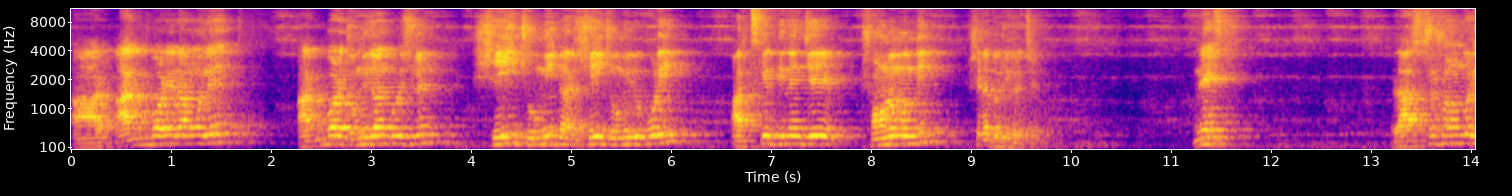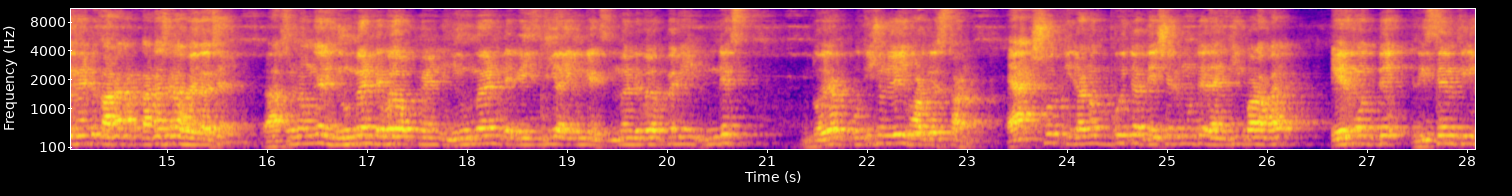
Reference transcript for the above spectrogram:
আর আকবরের আমলে আকবর জমি দান করেছিলেন। সেই জমি দা- সেই জমির উপরেই আজকের দিনে যে স্বর্ণ মন্দির, সেটা তৈরি হয়েছে। নেক্সট রাষ্ট্রসংঘের এখানে একটু কাটা কাটাছেড়া হয়ে গেছে। রাষ্ট্রসংঘের human development, human HDI index human development index দু হাজার পঁচিশ অনুযায়ী ভারতের স্থান। একশো তিরানব্বইটা দেশের মধ্যে র্যাঙ্কিং করা হয়। এর মধ্যে রিসেন্টলি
